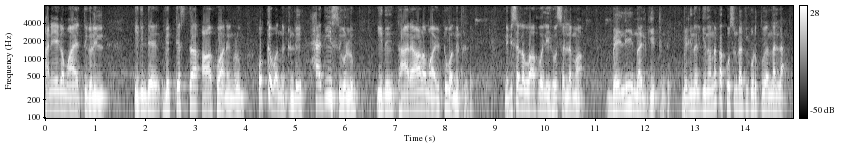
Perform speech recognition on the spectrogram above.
അനേകം ആയത്തുകളിൽ ഇതിന്റെ വ്യത്യസ്ത ആഹ്വാനങ്ങളും ഒക്കെ വന്നിട്ടുണ്ട്. ഹദീസുകളിലും ഇത് ധാരാളമായിട്ട് വന്നിട്ടുണ്ട്. നബി സല്ലല്ലാഹു അലൈഹി വസല്ലമ ബലി നൽകിയിട്ടുണ്ട്. ബലി നൽകി എന്ന് പറഞ്ഞാൽ കക്കൂസ് ഉണ്ടാക്കി കൊടുത്തു എന്നല്ല.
